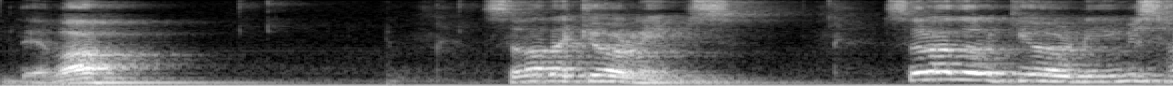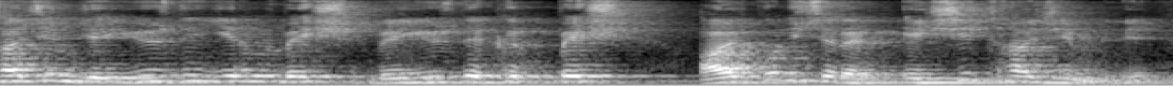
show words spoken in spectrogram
Devam. Sıradaki örneğimiz. Sıradaki örneğimiz hacimce %25 ve %45 alkol içeren eşit hacimli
